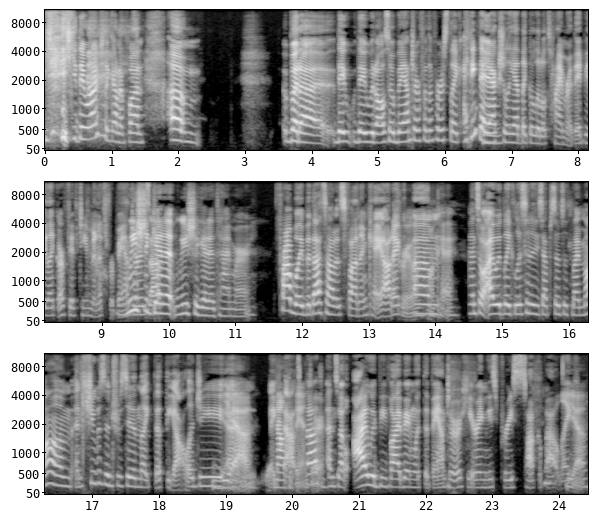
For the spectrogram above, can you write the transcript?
they were actually kind of fun. Um but uh they they would also banter for the first like I think they Mm. actually had like a little timer. They'd be like our 15 minutes for banter. we should up." get it. We should get a timer. Probably, but that's not as fun and chaotic. True. Um okay. and so I would like listen to these episodes with my mom and she was interested in like the theology Yeah, and like not the that stuff. And so I would be vibing with the banter, hearing these priests talk about like yeah.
